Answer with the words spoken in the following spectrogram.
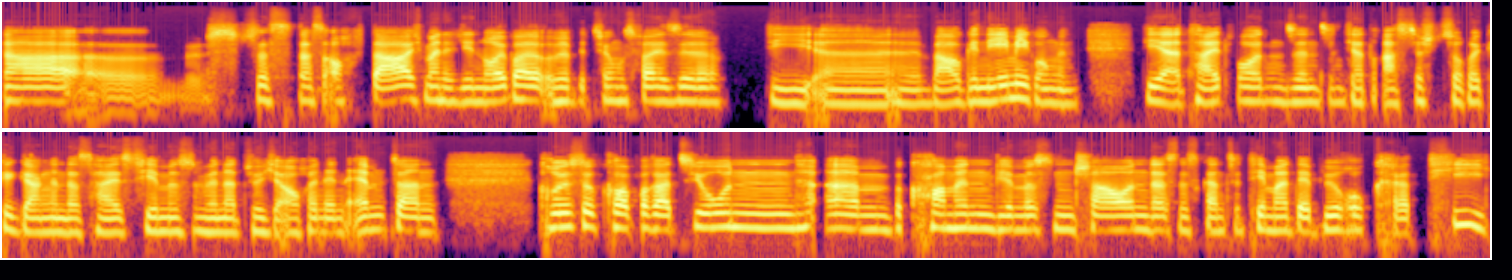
da ist äh, das, das auch da, ich meine, die Neubau- oder beziehungsweise die äh, Baugenehmigungen, die erteilt worden sind, sind ja drastisch zurückgegangen. Das heißt, hier müssen wir natürlich auch in den Ämtern größere Kooperationen ähm, bekommen. Wir müssen schauen, dass das ganze Thema der Bürokratie,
